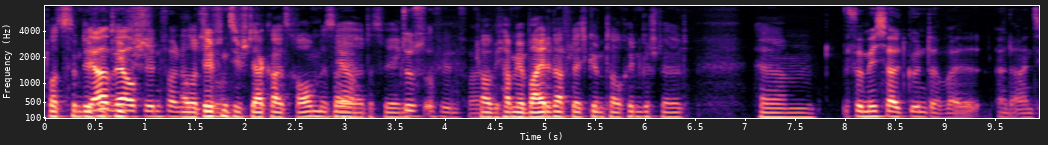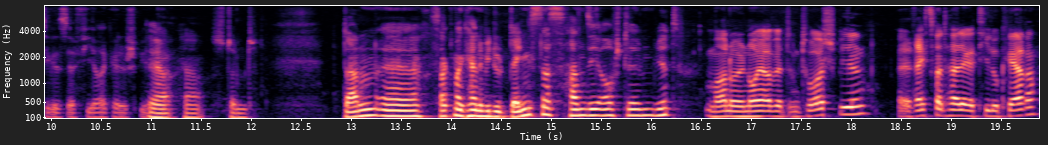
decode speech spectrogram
trotzdem definitiv. Ja, auf jeden Fall Also Option. defensiv stärker als Raum ist er ja, deswegen. Das auf jeden Fall. Glaube ich, haben wir beide da vielleicht Günther auch hingestellt. Ähm, Für mich halt Günther, weil er der Einzige ist, der Viererkette spielt. Ja, ja, stimmt. Dann äh, sag mal gerne, wie du denkst, dass Hansi aufstellen wird. Manuel Neuer wird im Tor spielen. Rechtsverteidiger Thilo Kehrer.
